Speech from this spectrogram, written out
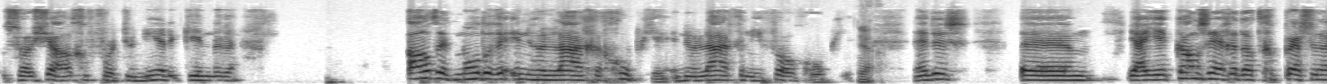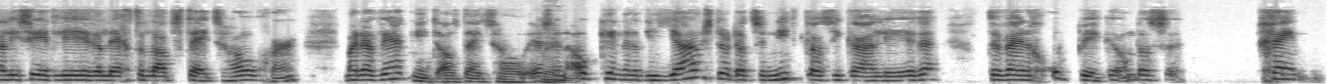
sociaal gefortuneerde kinderen altijd modderen in hun lage groepje, in hun lage niveau groepje. Ja. Dus ehm, ja, je kan zeggen dat gepersonaliseerd leren legt de lat steeds hoger, maar dat werkt niet altijd zo. Er Nee. zijn ook kinderen die juist doordat ze niet klassikaal leren, te weinig oppikken, omdat ze geen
